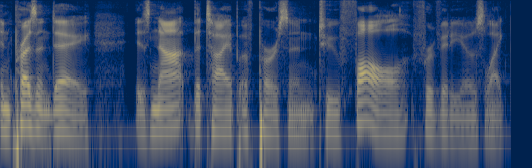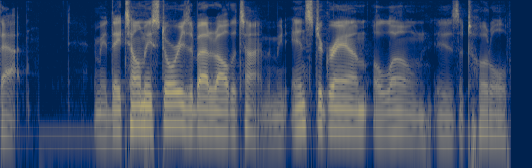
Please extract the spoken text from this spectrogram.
in present day, is not the type of person to fall for videos like that. I mean, they tell me stories about it all the time. I mean, Instagram alone is a total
